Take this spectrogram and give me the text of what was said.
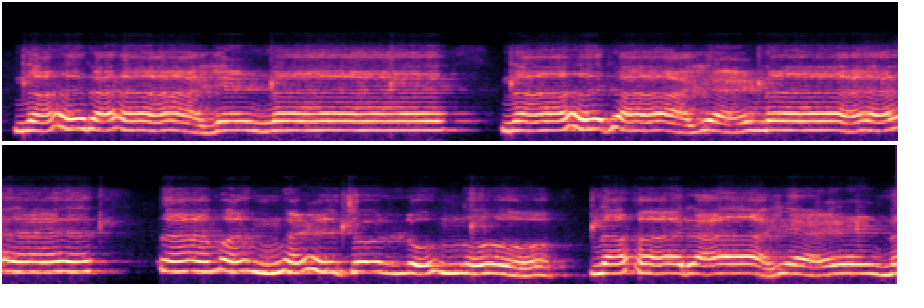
നാരായണ നാരായണ. നാമങ്ങൾ ചൊല്ലുന്നു നാരായണ.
